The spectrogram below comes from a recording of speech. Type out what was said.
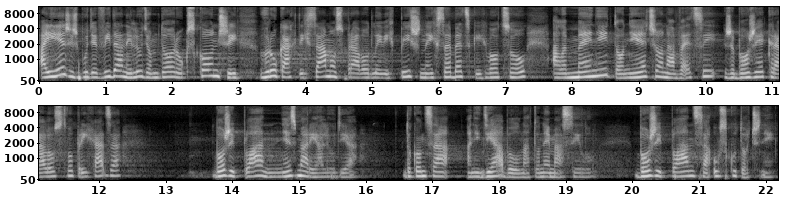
A Ježiš bude vydaný ľuďom do rúk, skončí v rukách tých samospravodlivých, pyšných, sebeckých vodcov, ale mení to niečo na veci, že Božie kráľovstvo prichádza. Boží plán nezmaria ľudia. Dokonca ani diabol na to nemá silu. Boží plán sa uskutoční.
